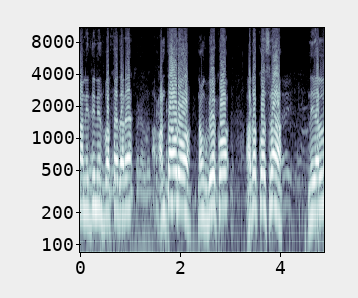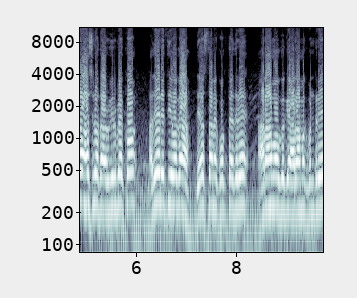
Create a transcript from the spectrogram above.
ನಾನು ಇದ್ದೀನಿ ಅಂತ ಬರ್ತಾ ಇದ್ದಾರೆ. ಅಂಥವ್ರು ನಮ್ಗೆ ಬೇಕು. ಅದಕ್ಕೋಸ್ಕರ ನೀವೆಲ್ಲ ಆಶೀರ್ವಾದ ಅವ್ರಿಗೆ ಇರಬೇಕು. ಅದೇ ರೀತಿ ಇವಾಗ ದೇವಸ್ಥಾನಕ್ಕೆ ಹೋಗ್ತಾ ಇದ್ದೀರಿ. ಆರಾಮಾಗಿ ಆರಾಮಾಗಿ ಬನ್ನಿರಿ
